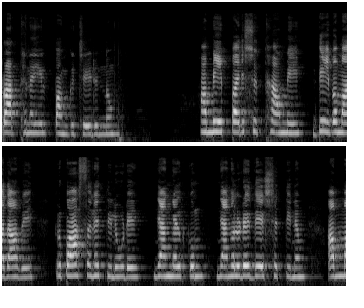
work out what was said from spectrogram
പ്രാർത്ഥനയിൽ പങ്കുചേരുന്നു. അമ്മേ പരിശുദ്ധ അമ്മേ ദൈവമാതാവേ കൃപാസനത്തിലൂടെ ഞങ്ങൾക്കും ഞങ്ങളുടെ ദേശത്തിനും അമ്മ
